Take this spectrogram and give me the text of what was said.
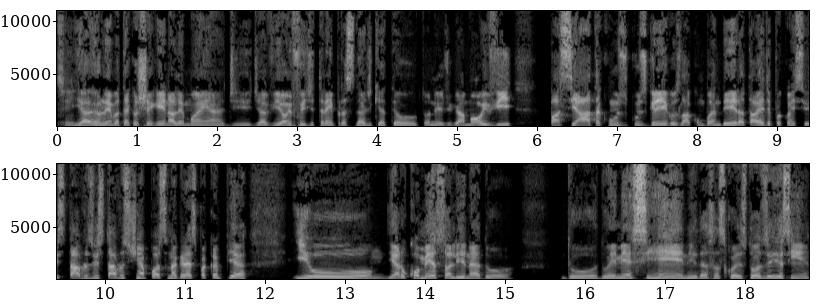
Sim. E eu lembro até que eu cheguei na Alemanha de, de avião e fui de trem para a cidade que ia ter o torneio de gamão e vi passeata com os, com os gregos lá, com bandeira e tal. Aí depois conheci o Stavros e o Stavros tinha aposta na Grécia para campeã. E, o, e era o começo ali, né, do, do, do MSN, dessas coisas todas, e assim,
